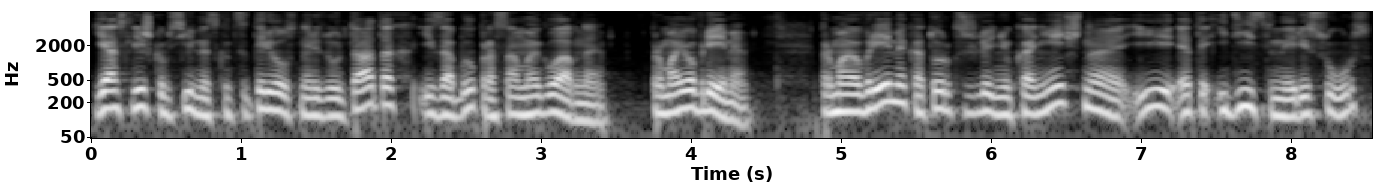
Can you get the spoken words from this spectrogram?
я слишком сильно сконцентрировался на результатах и забыл про самое главное, про мое время. Про мое время, которое, к сожалению, конечно, и это единственный ресурс,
